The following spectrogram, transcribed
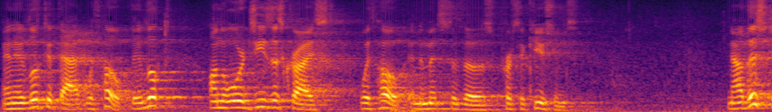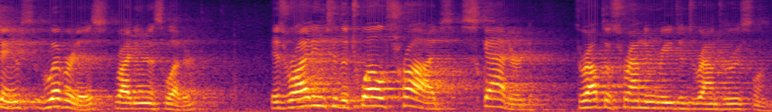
And they looked at that with hope. They looked on the Lord Jesus Christ with hope in the midst of those persecutions. Now, this James, whoever it is, writing this letter, is writing to the 12 tribes scattered throughout the surrounding regions around Jerusalem.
